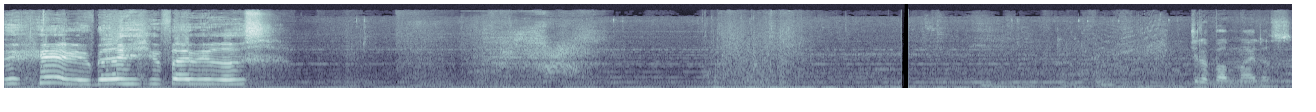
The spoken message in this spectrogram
Hey, man, you lost. Should have bought Midas.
